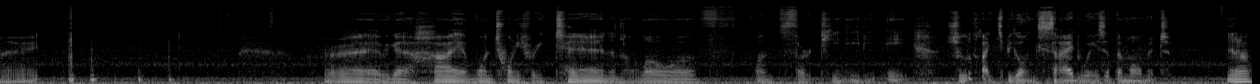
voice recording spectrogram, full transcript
All right. All right, we got a high of 123.10 and a low of 113.88. Should look like to be going sideways at the moment. You know?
